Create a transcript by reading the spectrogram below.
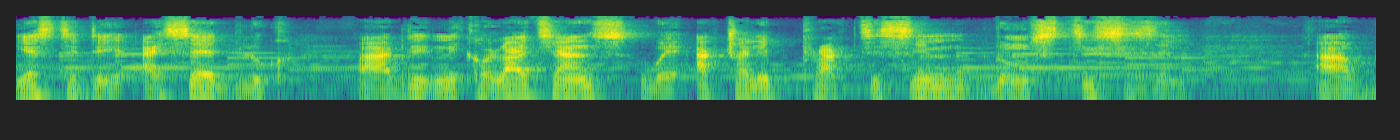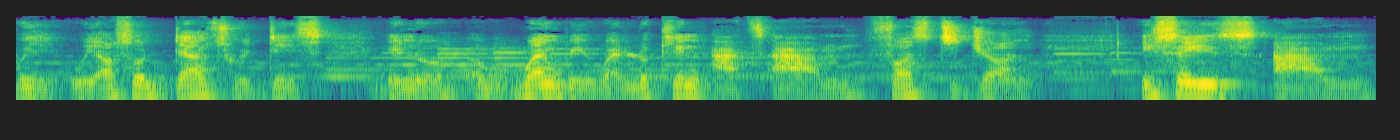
yesterday, I said, look, uh, the Nicolaitans were actually practicing Gnosticism. Uh, we we also dealt with this, you know, when we were looking at um, First John. It says, um,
